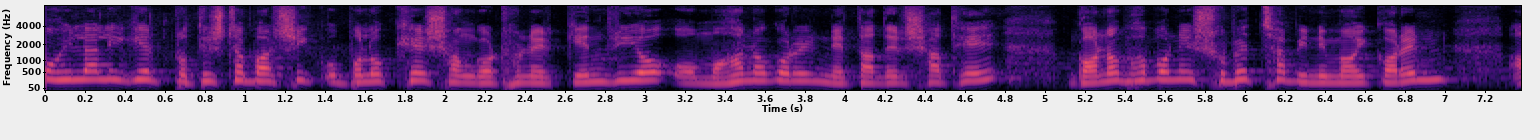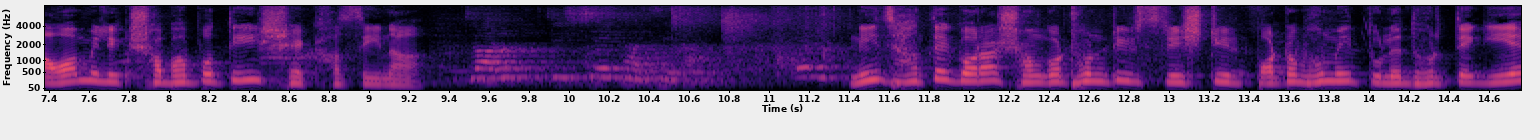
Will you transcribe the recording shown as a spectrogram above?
মহিলা লীগের প্রতিষ্ঠাবার্ষিক উপলক্ষে সংগঠনের কেন্দ্রীয় ও মহানগরের নেতাদের সাথে গণভবনে শুভেচ্ছা বিনিময় করেন আওয়ামী লীগ সভাপতি শেখ হাসিনা। নিজ হাতে গড়া সংগঠনটির সৃষ্টির পটভূমি তুলে ধরতে গিয়ে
